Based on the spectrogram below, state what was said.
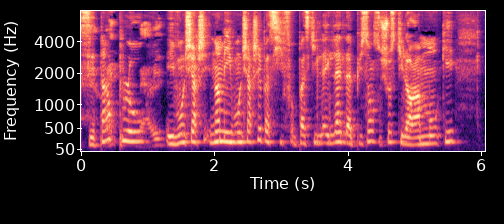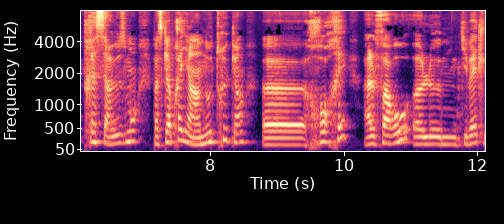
C'est un ouais, plot. Bah oui. Et ils vont le chercher. Non, mais ils vont le chercher parce qu'il faut, parce qu'il a, il a de la puissance, chose qui leur a manqué très sérieusement. Parce qu'après, il y a un autre truc, hein. Euh, Jorge Alfaro, euh, le, qui va être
